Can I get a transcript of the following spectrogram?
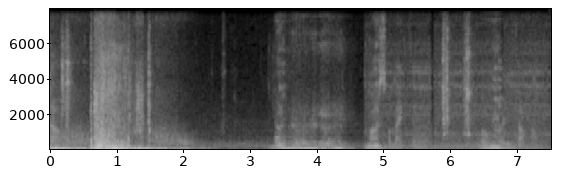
No. Might as well make the... Oh, where'd it come from?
